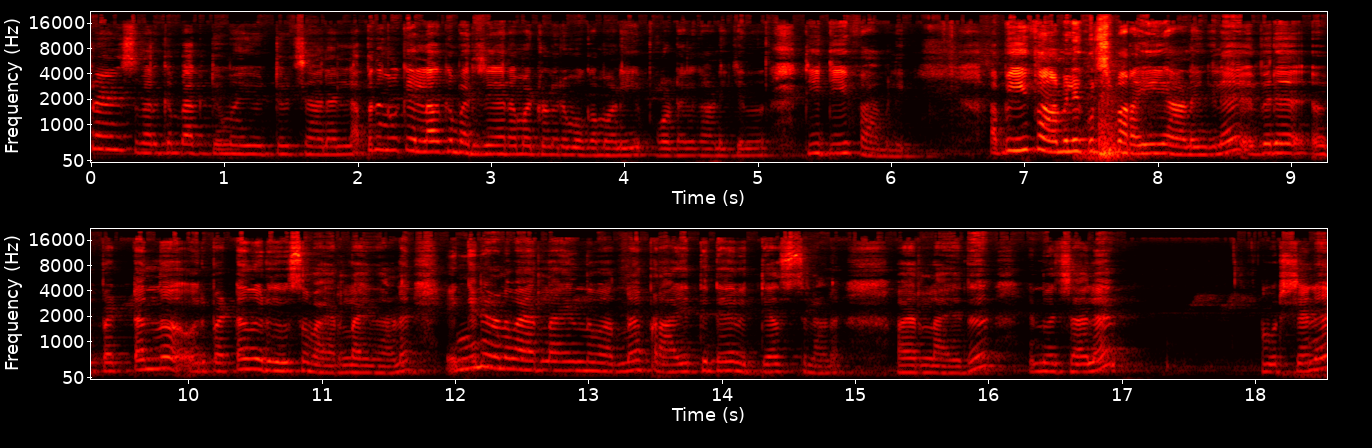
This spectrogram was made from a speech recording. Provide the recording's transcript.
Friends welcome back to my YouTube channel അപ്പോൾ നിങ്ങൾക്ക് എല്ലാവർക്കും പരിചയകരമായിട്ടുള്ളൊരു മുഖമാണ് ഈ ഫോട്ടോയിൽ കാണിക്കുന്നത്. ടി ടി ഫാമിലി അപ്പോൾ ഈ ഫാമിലിയെക്കുറിച്ച് പറയുകയാണെങ്കിൽ ഇവർ പെട്ടെന്ന് ഒരു പെട്ടെന്ന് ഒരു ദിവസം വൈറലായതാണ്. എങ്ങനെയാണ് വൈറലായതെന്ന് പറഞ്ഞാൽ പ്രായത്തിന്റെ വ്യത്യാസത്തിലാണ് വൈറലായത്. എന്ന് വെച്ചാൽ പുരുഷന്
